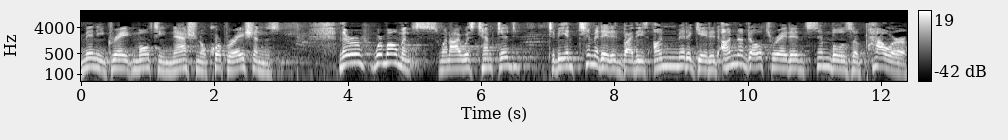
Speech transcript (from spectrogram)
many great multinational corporations. There were moments when I was tempted to be intimidated by these unmitigated, unadulterated symbols of power.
